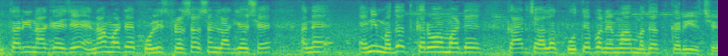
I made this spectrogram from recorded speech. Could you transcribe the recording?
ઉતારી નાખે છે. એના માટે પોલીસ પ્રશાસન લાગ્યો છે અને એની મદદ કરવા માટે કાર ચાલક પોતે પણ એમાં મદદ કરીએ છે.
